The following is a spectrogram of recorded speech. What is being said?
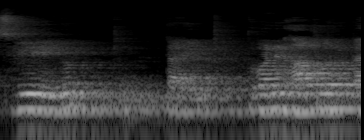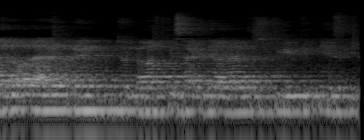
speed into time तो वन एंड हाफ़ आवर पहला वाला एरोप्लेन जो नॉर्थ की साइड जा रहा है तो स्पीड कितनी है इसकी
